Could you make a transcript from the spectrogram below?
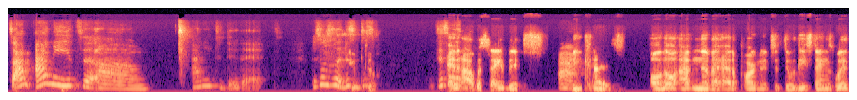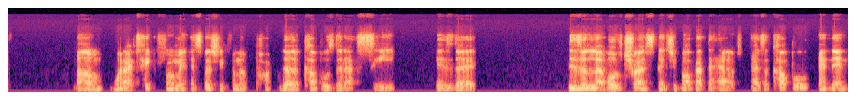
So I'm, I need to, um, I need to do that. This was this, this, this and was, I would say this uh-huh. because although I've never had a partner to do these things with, um, what I take from it, especially from the the couples that I see, is that there's a level of trust that you both have to have as a couple, and then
